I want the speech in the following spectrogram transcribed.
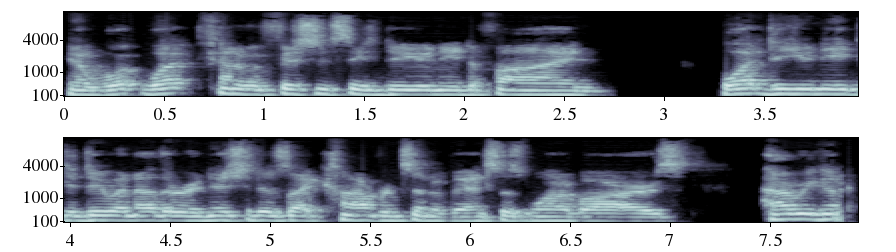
You know, what, what kind of efficiencies do you need to find? What do you need to do in other initiatives like conference and events is one of ours? How are we going to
